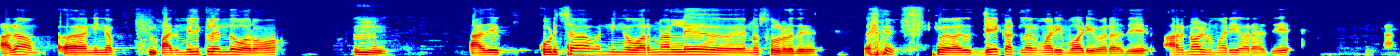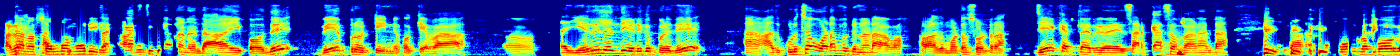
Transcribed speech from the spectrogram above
அதான் நீங்க அது மில்க்ல இருந்து வரும். ம். அது குடிச்சா நீங்க ஒரு நாள்ல என்ன சொல்றது? ஜே கட்லர் மாதிரி பாடி வராது. அர்னால்டு மாதிரி வராது. அதான் நான் சொன்ன மாதிரி அது வேணாம்டா. இப்போ வந்து வே? புரோட்டீன் ஓகேவா. அது எதுல இருந்து எடுக்கப்படுது? ஆஹ் அது குடிச்சா உடம்புக்கு என்னடா ஆகும்? அது மட்டும் சொல்றா. ஜே கட்லர் சர்க்காசம் வேணாம்டா போக போக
